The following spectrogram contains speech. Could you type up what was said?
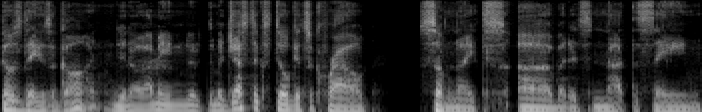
Those days are gone. You know, I mean, the, the Majestic still gets a crowd some nights, uh, but it's not the same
